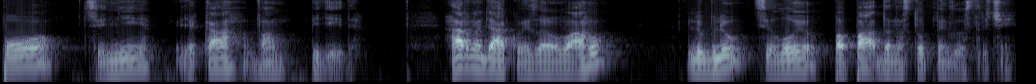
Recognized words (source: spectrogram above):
по ціні, яка вам підійде. Гарно дякую за увагу. Люблю, цілую, папа, до наступних зустрічей.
